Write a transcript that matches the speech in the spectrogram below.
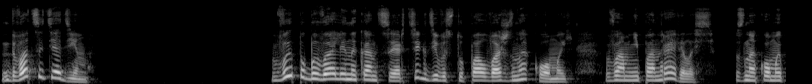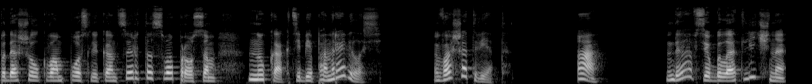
21. Вы побывали на концерте, где выступал ваш знакомый. Вам не понравилось? Знакомый подошел к вам после концерта с вопросом «Ну как, тебе понравилось?» Ваш ответ. А. Да, все было отлично.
